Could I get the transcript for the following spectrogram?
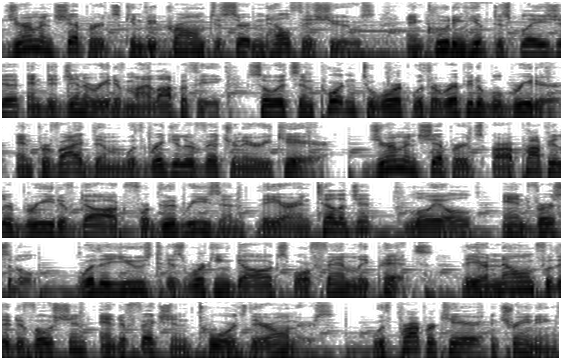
German Shepherds can be prone to certain health issues, including hip dysplasia and degenerative myelopathy, so it's important to work with a reputable breeder and provide them with regular veterinary care. German Shepherds are a popular breed of dog for good reason. They are intelligent, loyal, and versatile. Whether used as working dogs or family pets, they are known for their devotion and affection towards their owners. With proper care and training,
